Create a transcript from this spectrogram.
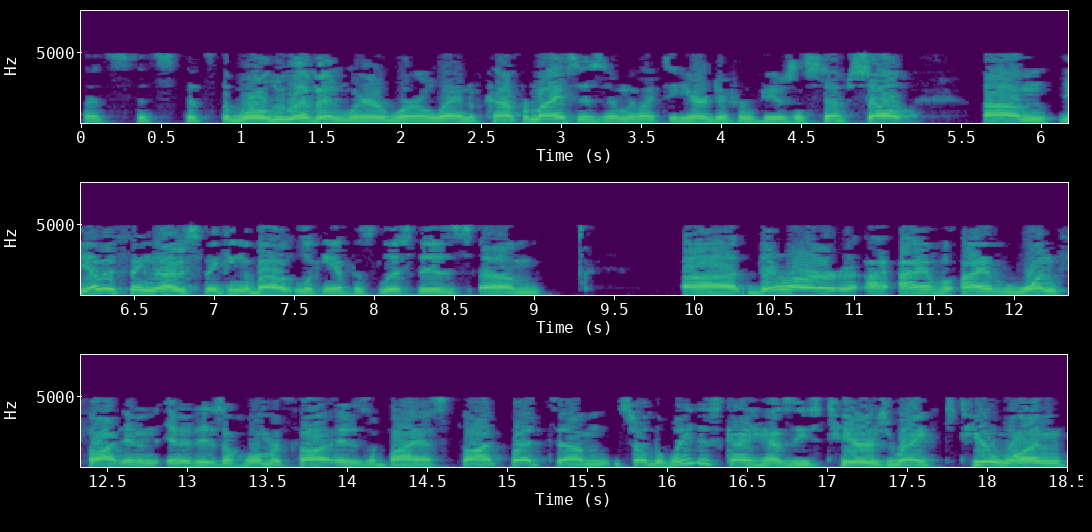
that's that's that's the world we live in. We're we're a land of compromises, and we like to hear different views and stuff. So um, the other thing that I was thinking about looking at this list is um, uh, there are I, I have I have one thought, and, and it is a homer thought, it is a biased thought, but um, so the way this guy has these tiers ranked, tier one,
